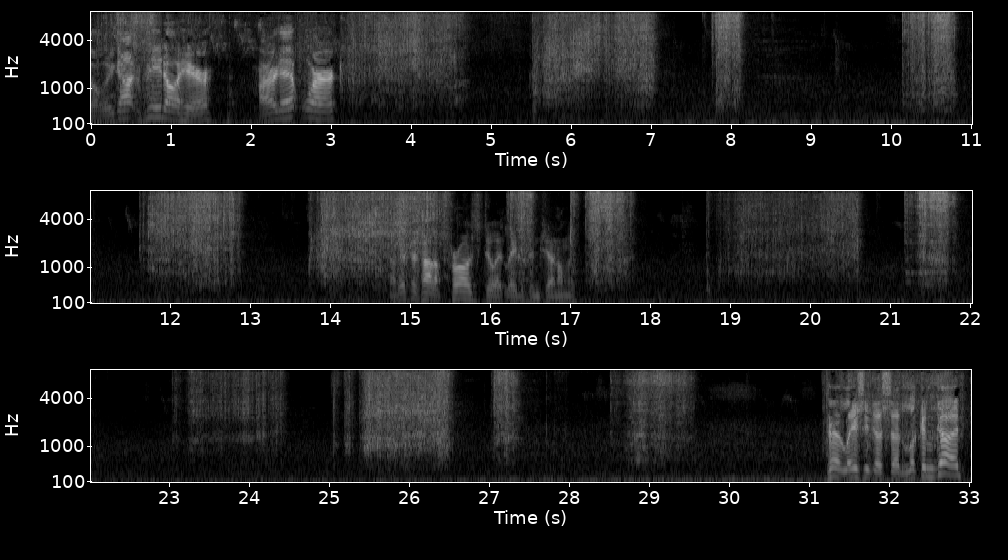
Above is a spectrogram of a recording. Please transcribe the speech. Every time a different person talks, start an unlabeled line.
So we got Vito here, hard at work. Now this is how the pros do it, ladies and gentlemen. Lacey just said, looking good.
